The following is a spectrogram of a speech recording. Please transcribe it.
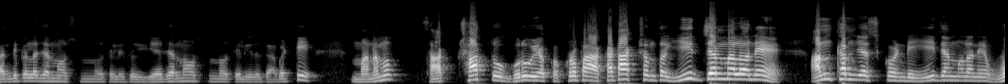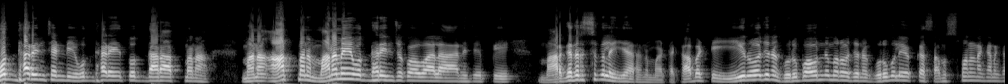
పంది పిల్ల జన్మ వస్తుందో తెలియదు ఏ జన్మ వస్తుందో తెలియదు కాబట్టి మనము సాక్షాత్తు గురువు యొక్క కృప కటాక్షంతో ఈ జన్మలోనే అంతం చేసుకోండి ఈ జన్మలోనే ఉద్ధరించండి. ఉద్ధరే తుద్ధరాత్మన. మన ఆత్మను మనమే ఉద్ధరించుకోవాలా అని చెప్పి మార్గదర్శకులు అయ్యారనమాట కాబట్టి ఈ రోజున గురు పౌర్ణిమ రోజున గురువుల యొక్క సంస్మరణ కనుక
